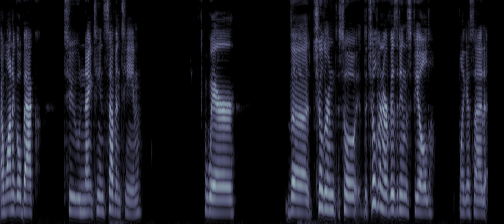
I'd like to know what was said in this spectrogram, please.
I want to go back to 1917, where the children, so the children are visiting this field like I said,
